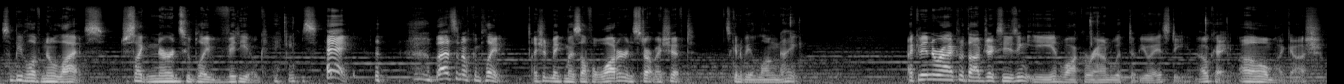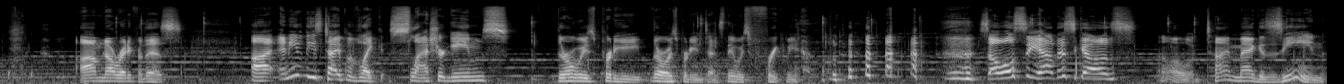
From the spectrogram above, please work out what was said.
Some people have no lives, just like nerds who play video games. Hey! but that's enough complaining. I should make myself a water and start my shift. It's gonna be a long night. I can interact with objects using E and walk around with WASD. Okay, oh my gosh. I'm not ready for this. Uh, any of these type of like slasher games, they're always pretty, they're always pretty intense. They always freak me out. so we'll see how this goes. Oh, Time Magazine.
